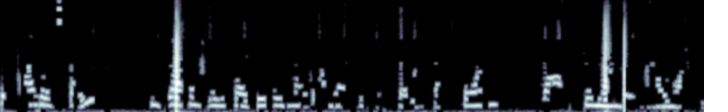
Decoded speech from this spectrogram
But on the site, you definitely said, this is my contact study platform. That's the number I want to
